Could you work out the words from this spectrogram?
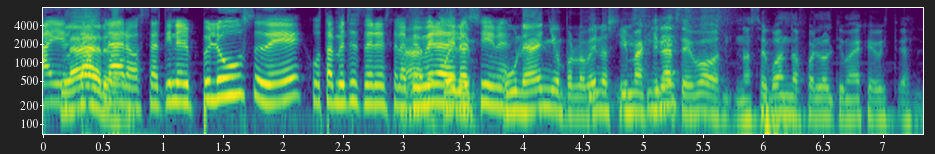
ahí está, claro. O sea, tiene el plus de justamente ser la ah, primera de los cines. Un año por lo menos. Imagínate vos, no sé cuándo fue la última vez que viste el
